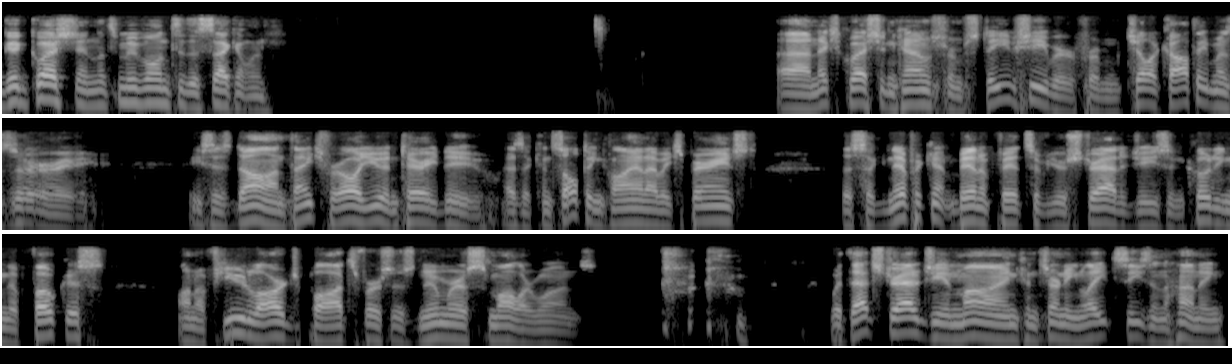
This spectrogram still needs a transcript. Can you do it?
good question. Let's move on to the second one. Uh, next question comes from Steve Sheber from Chillicothe, Missouri. He says, Don, thanks for all you and Terry do. As a consulting client, I've experienced the significant benefits of your strategies, including the focus on a few large plots versus numerous smaller ones. With that strategy in mind concerning late season hunting,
